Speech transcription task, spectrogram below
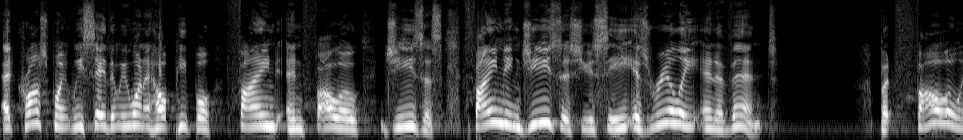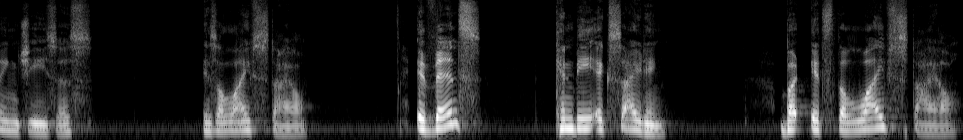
At Crosspoint, we say that we want to help people find and follow Jesus. Finding Jesus, you see, is really an event, but following Jesus is a lifestyle. Events can be exciting, but it's the lifestyle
